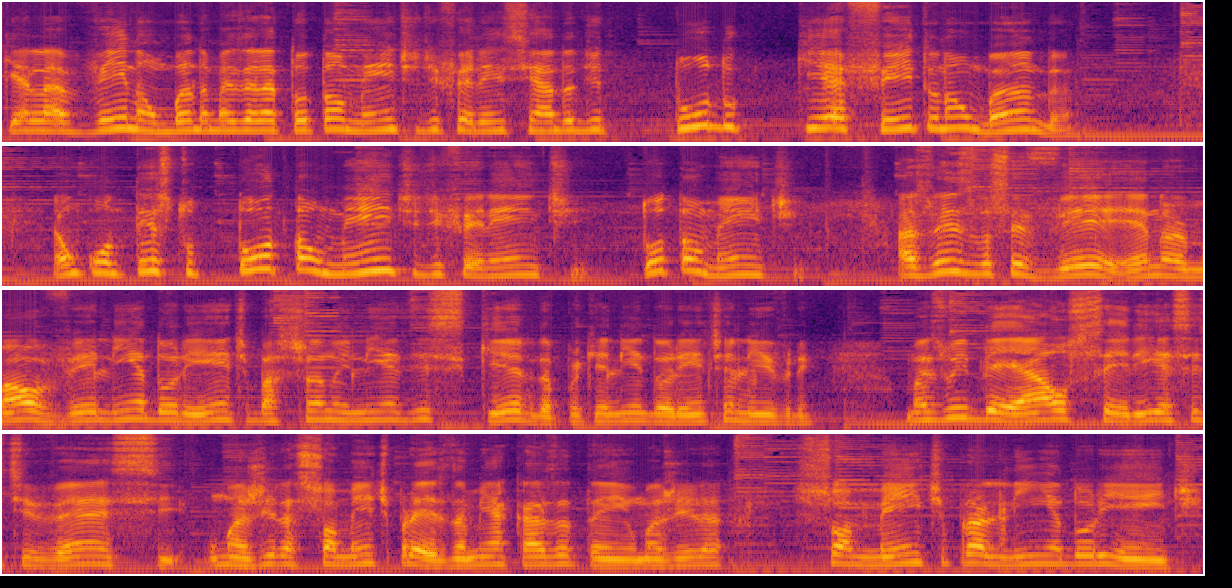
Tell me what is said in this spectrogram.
que ela vem na Umbanda, mas ela é totalmente diferenciada de tudo que é feito na Umbanda. É um contexto totalmente diferente, totalmente. Às vezes você vê, é normal ver linha do Oriente baixando em linha de esquerda, porque linha do Oriente é livre. Mas o ideal seria se tivesse uma gira somente para eles. Na minha casa tem uma gira somente para linha do Oriente,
